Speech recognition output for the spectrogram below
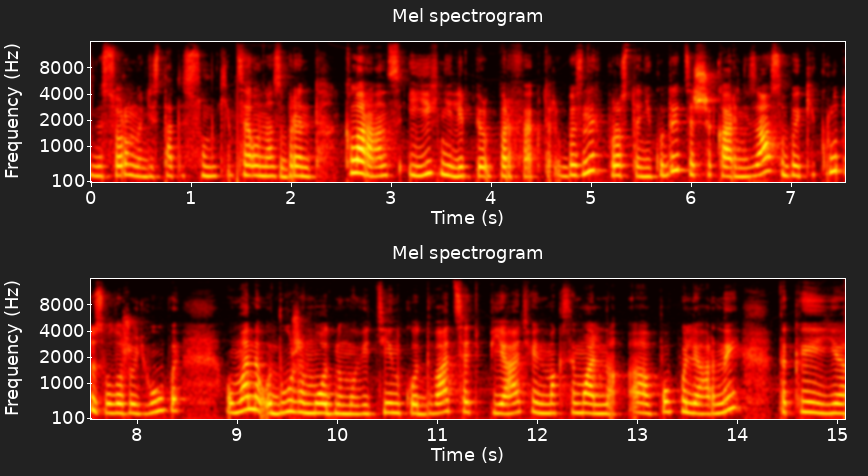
не соромно дістати сумки. Це у нас бренд Clarins і їхні Perfector. Без них просто нікуди. Це шикарні засоби, які круто зволожують губи. У мене у дуже модному відтінку 25, він максимально популярний. Такий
